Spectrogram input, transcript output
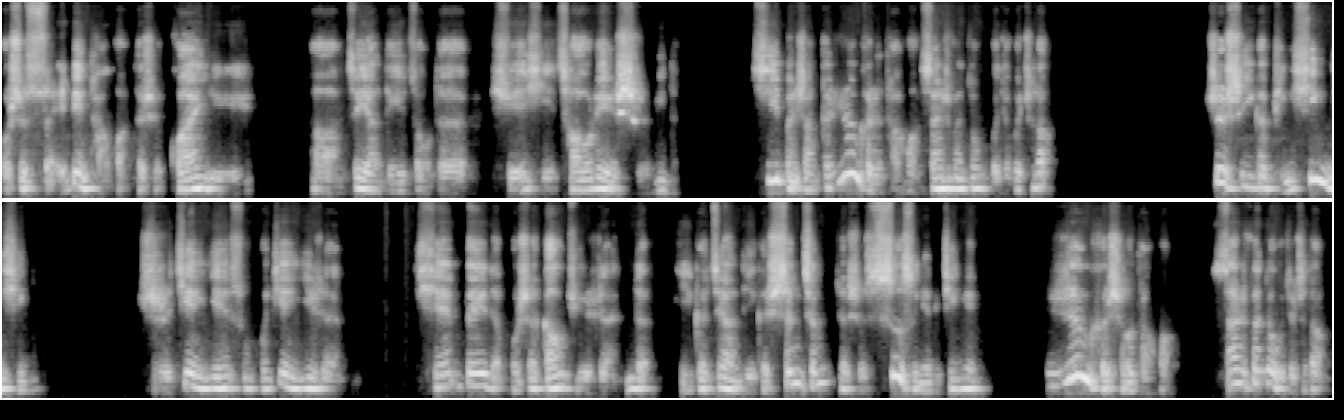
不是随便谈话，这是关于啊这样的一种的学习操练使命的。基本上跟任何人谈话三十分钟，我就会知道，这是一个凭信心，只见耶稣不见一人，谦卑的不是高举人的一个这样的一个声称。这是四十年的经验，任何时候谈话。三十分钟我就知道，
